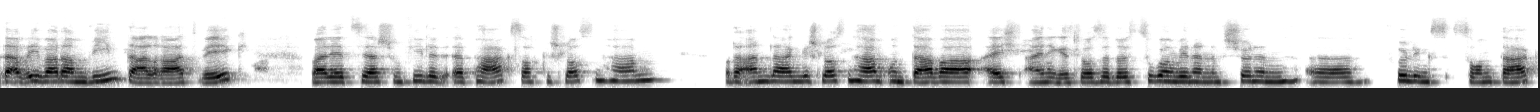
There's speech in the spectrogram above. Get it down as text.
da, ich war da am Wientalradweg, weil jetzt ja schon viele äh, Parks auch geschlossen haben oder Anlagen geschlossen haben und da war echt einiges los. Also da ist Zugang wie an einem schönen äh, Frühlingssonntag.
